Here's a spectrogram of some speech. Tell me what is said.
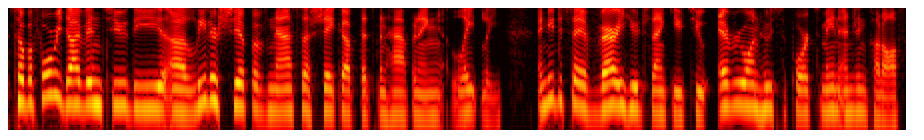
So, before we dive into the uh, leadership of NASA shakeup that's been happening lately, I need to say a very huge thank you to everyone who supports Main Engine Cutoff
